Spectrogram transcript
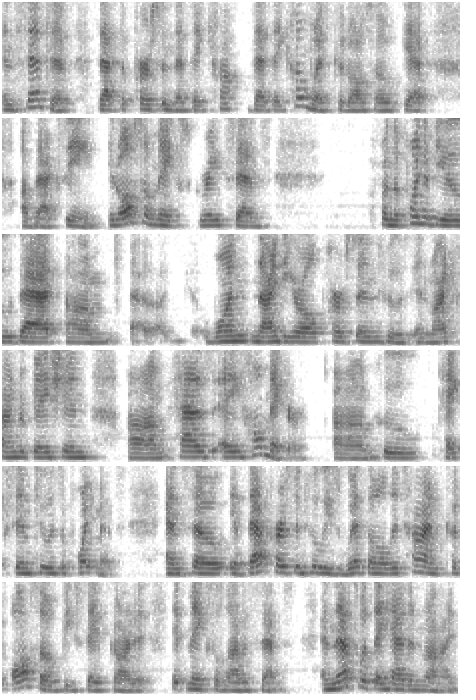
incentive that the person that they come, that they come with could also get a vaccine. It also makes great sense from the point of view that um, uh, one 90-year-old person who's in my congregation um, has a homemaker um, who takes him to his appointments. And so if that person who he's with all the time could also be safeguarded, it makes a lot of sense. And that's what they had in mind.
